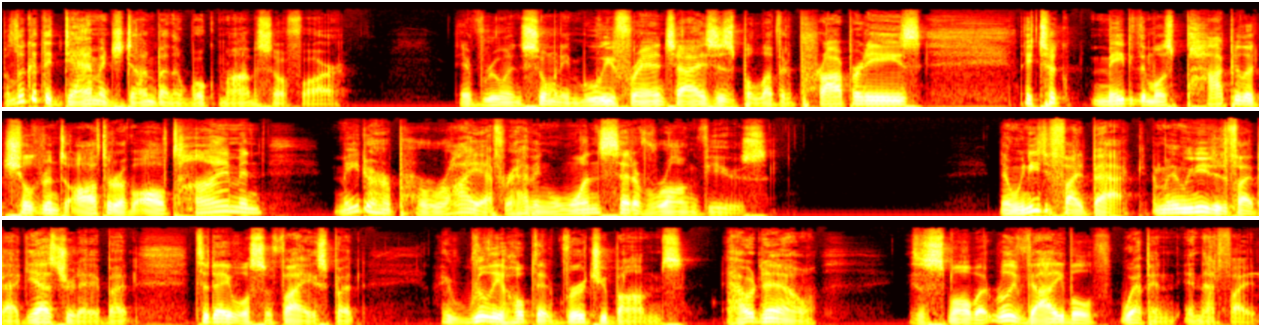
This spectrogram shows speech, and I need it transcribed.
But look at the damage done by the woke mob so far. They've ruined so many movie franchises, beloved properties. They took maybe the most popular children's author of all time and made her pariah for having one set of wrong views. Now we need to fight back. I mean, we needed to fight back yesterday, but today will suffice. But I really hope that Virtue Bombs, out now, is a small but really valuable weapon in that fight.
